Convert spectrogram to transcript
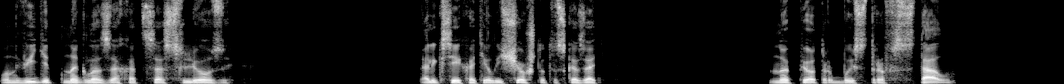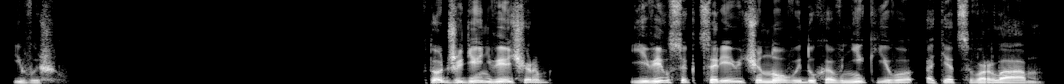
он видит на глазах отца слезы. Алексей хотел еще что-то сказать, но Петр быстро встал и вышел. В тот же день вечером явился к царевичу новый духовник его, отец Варлаам.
